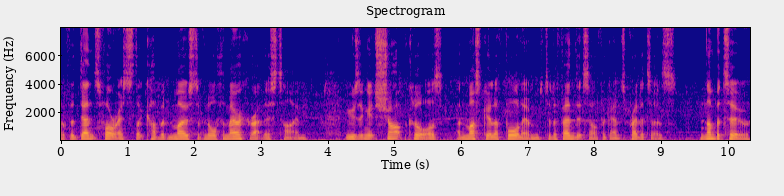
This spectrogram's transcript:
of the dense forests that covered most of North America at this time, using its sharp claws and muscular forelimbs to defend itself against predators. Number 2.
